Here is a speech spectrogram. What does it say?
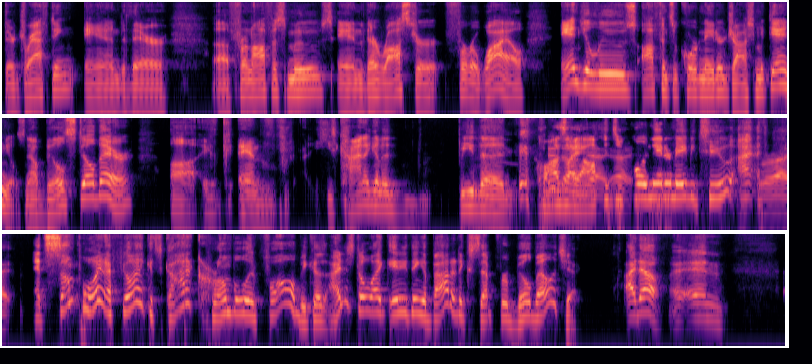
their drafting and their uh, front office moves and their roster for a while. And you lose offensive coordinator Josh McDaniels. Now Bill's still there, uh, and he's kind of going to be the quasi offensive yeah, right. coordinator, maybe too. I, right. At some point, I feel like it's got to crumble and fall because I just don't like anything about it except for Bill Belichick. I know, and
